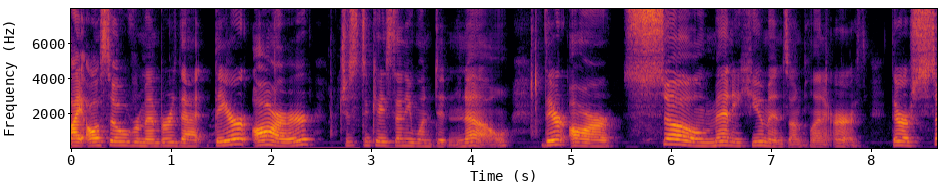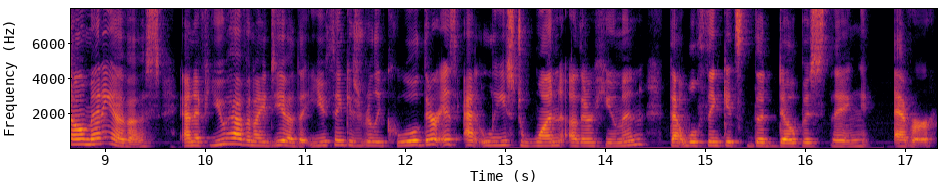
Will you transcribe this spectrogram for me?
i also remember that there are just in case anyone didn't know there are so many humans on planet earth there are so many of us and if you have an idea that you think is really cool there is at least one other human that will think it's the dopest thing ever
